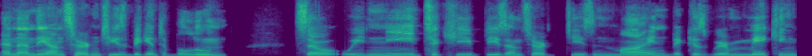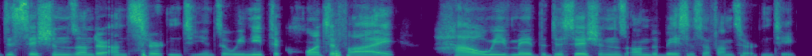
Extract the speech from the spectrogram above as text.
And then the uncertainties begin to balloon. So we need to keep these uncertainties in mind because we're making decisions under uncertainty. And so we need to quantify how we've made the decisions on the basis of uncertainty.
